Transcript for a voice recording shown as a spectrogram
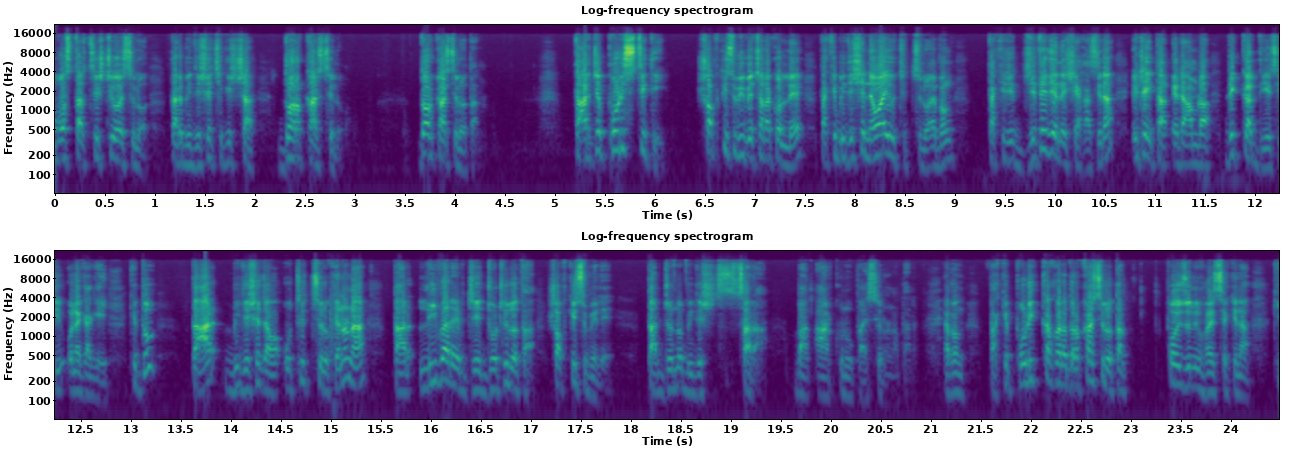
অবস্থার সৃষ্টি হয়েছিল, তার বিদেশে চিকিৎসার দরকার ছিল। দরকার ছিল তার। তার যে পরিস্থিতি, সবকিছু বিবেচনা করলে তাকে বিদেশে নেওয়াই উচিত ছিল এবং তাকে যে যেতে জেনে শেখ হাসিনা, এটাই তার এটা আমরা ধিক্কার দিয়েছি অনেক আগেই। কিন্তু তার বিদেশে যাওয়া উচিত ছিল, কেননা তার লিভারের যে জটিলতা, সবকিছু মিলে, তার জন্য বিদেশ ছাড়া বা আর কোনো উপায় ছিল না তার। এবং তাকে পরীক্ষা করা দরকার ছিল, তার প্রয়োজনীয় হয়েছে কিনা, কি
